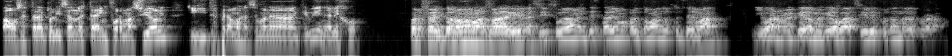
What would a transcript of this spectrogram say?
vamos a estar actualizando esta información y te esperamos la semana que viene, Alejo. Perfecto, nos vemos la semana que viene. Sí, seguramente estaremos retomando este tema. Y bueno, me quedo, me quedo para seguir disfrutando del programa.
